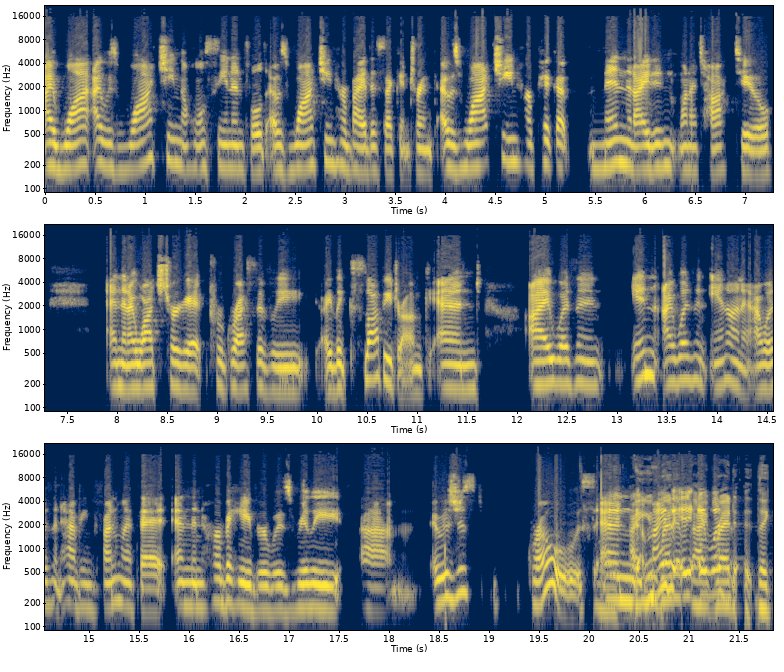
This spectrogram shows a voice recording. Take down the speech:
I wa- I was watching the whole scene unfold. I was watching her buy the second drink. I was watching her pick up men that I didn't want to talk to. And then I watched her get progressively I like sloppy drunk and I wasn't in I wasn't in on it. I wasn't having fun with it. And then her behavior was really um it was just gross. Right. And I, my, read it, it, I was, read like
